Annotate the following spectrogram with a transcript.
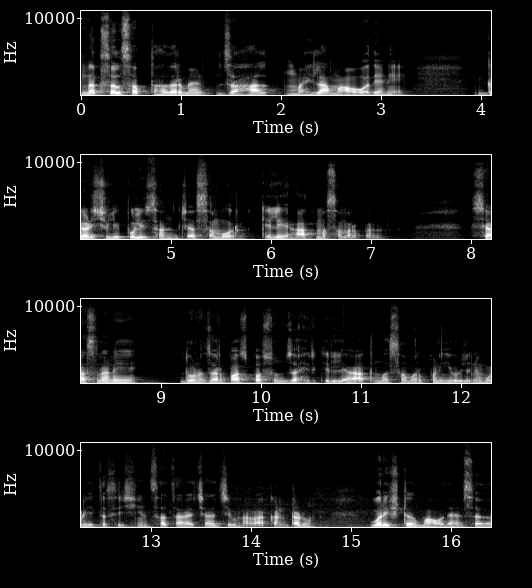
नक्सल सप्ताहादरम्यान जहाल महिला माओवाद्याने गडचिरोली पोलिसांच्या समोर केले आत्मसमर्पण. शासनाने दोन हजार पाचपासून जाहीर केलेल्या आत्मसमर्पण योजनेमुळे तसेच हिंसाचाराच्या जीवनाला कंटाळून वरिष्ठ माओवाद्यांसह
